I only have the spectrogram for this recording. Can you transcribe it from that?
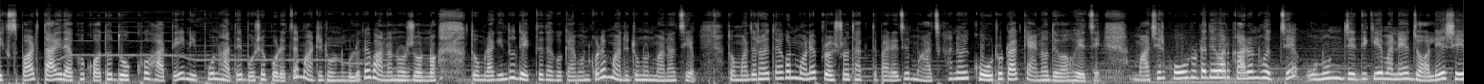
এক্সপার্ট তাই দেখো কত দক্ষ হাতে, নিপুণ হাতে বসে পড়েছে মাটির উনুনগুলোকে বানানোর জন্য। তোমরা কিন্তু দেখতে থাকো কেমন করে মাটির উনুন বানাচ্ছে। তোমাদের হয়তো এখন মনে প্রশ্ন থাকতে পারে যে মাঝখানে ওই কৌটোটা কেন দেওয়া হয়েছে? মাছের কৌটোটা দেওয়ার কারণ হচ্ছে উনুন যেদিকে মানে জলে সেই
